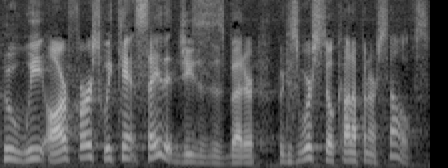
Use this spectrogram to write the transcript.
who we are first, we can't say that Jesus is better because we're still caught up in ourselves.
